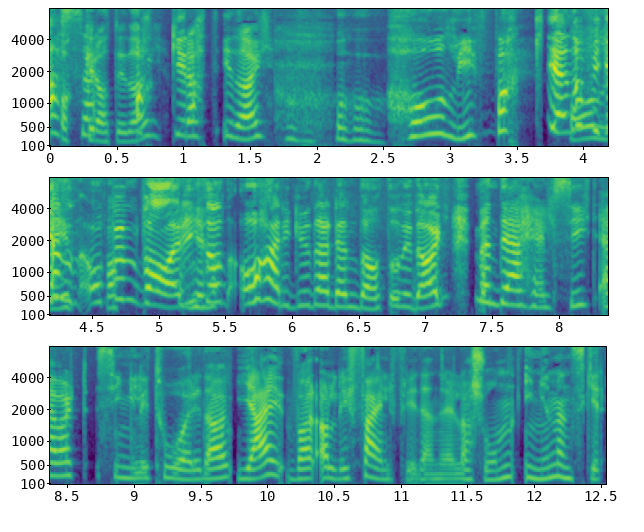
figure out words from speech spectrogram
Altså, Akkurat i dag. Akkurat i dag. Holy fuck! Ja, nå fikk jeg sånn åpenbaring. Sånn, å herregud, det er den datoen i dag. Men det er helt sykt. Jeg har vært singel i to år i dag. Jeg var aldri feilfri i den relasjonen. Ingen mennesker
